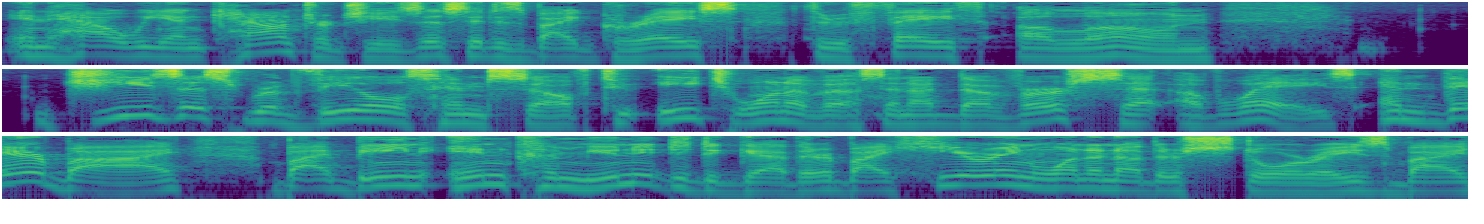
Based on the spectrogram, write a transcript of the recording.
in how we encounter Jesus. It is by grace through faith alone. Jesus reveals himself to each one of us in a diverse set of ways. And thereby, by being in community together, by hearing one another's stories, by,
